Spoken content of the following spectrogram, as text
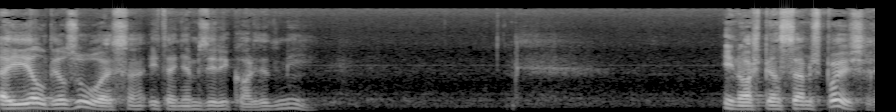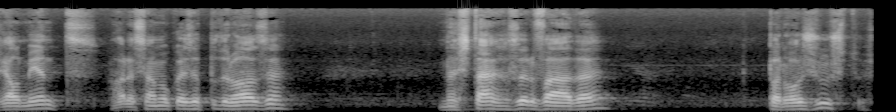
a ele Deus o ouça e tenha misericórdia de mim. E nós pensamos, pois, realmente, a oração é uma coisa poderosa, mas está reservada para os justos.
